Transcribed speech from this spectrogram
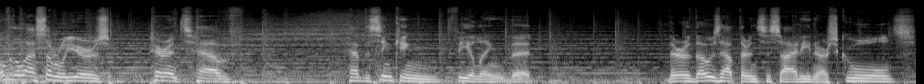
Over the last several years, parents have had the sinking feeling that there are those out there in society, in our schools,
